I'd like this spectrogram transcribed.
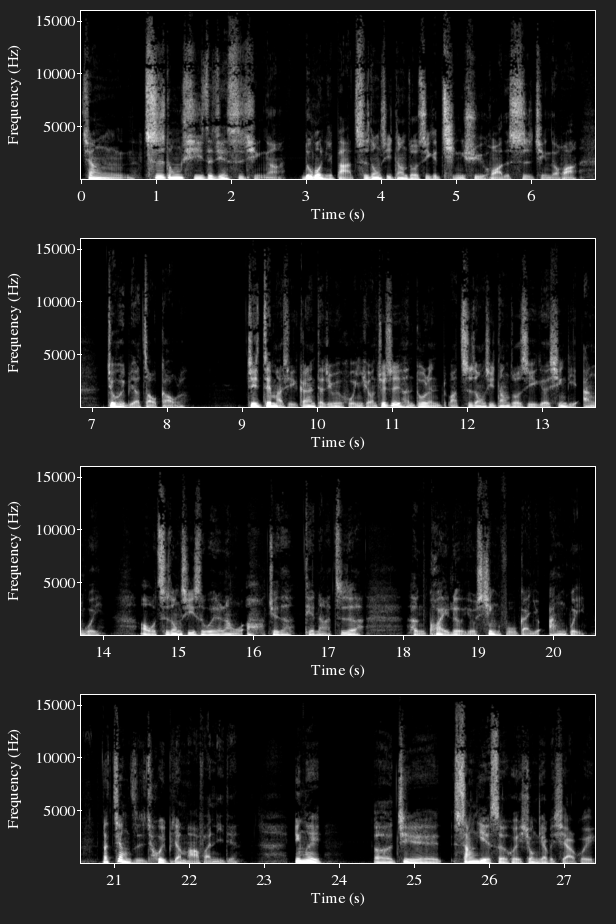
像吃东西这件事情啊。如果你把吃东西当做是一个情绪化的事情的话，就会比较糟糕了。这这马西刚才条件会回应熊，就是很多人把吃东西当做是一个心理安慰哦，我吃东西是为了让我哦觉得天哪，吃的很快乐，有幸福感，有安慰。那这样子会比较麻烦一点，因为呃，这商业社会、商业的社会，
